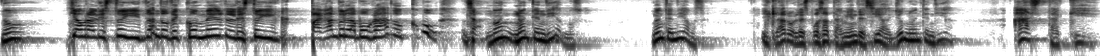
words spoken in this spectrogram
¿No? Y ahora le estoy dando de comer, le estoy pagando el abogado. ¿Cómo? O sea, no, entendíamos. No entendíamos. Y claro, la esposa también decía, yo no entendía. Hasta que,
